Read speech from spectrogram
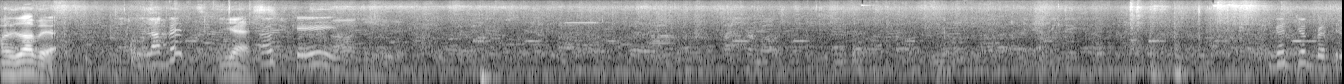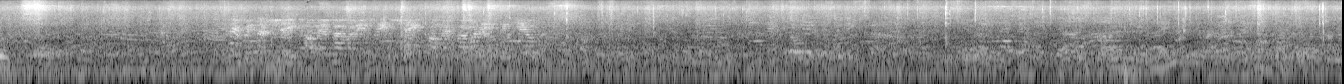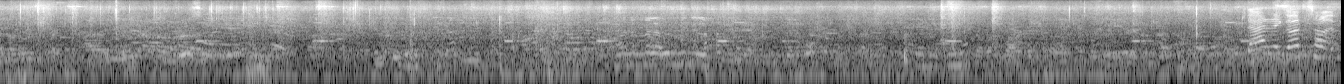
I love it. You love it? Yes. Okay. Good job, bro. that's how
